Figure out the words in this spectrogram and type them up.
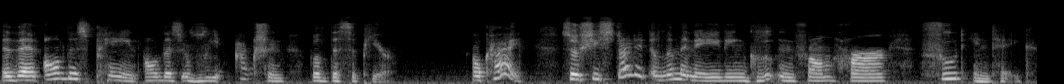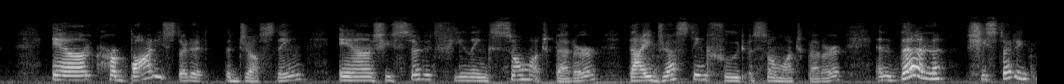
then all this pain, all this reaction will disappear. Okay. So she started eliminating gluten from her food intake. And her body started adjusting and she started feeling so much better, digesting food so much better. And then she started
